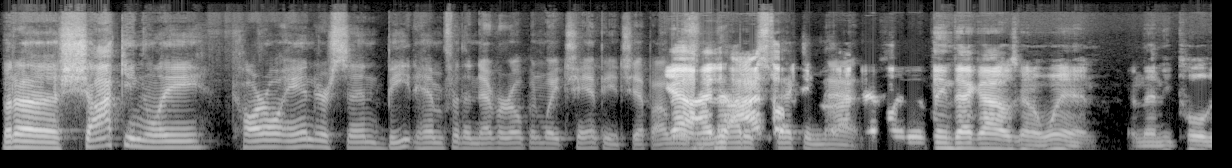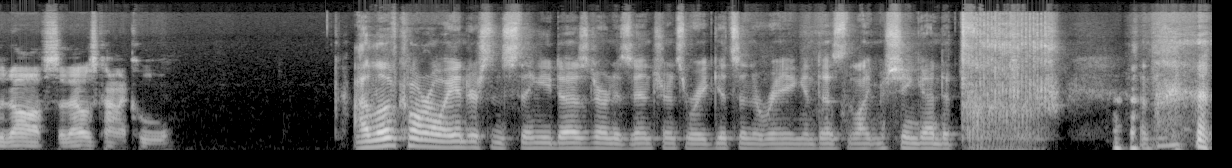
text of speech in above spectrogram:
but uh, shockingly, Carl Anderson beat him for the never open weight championship. I Yeah, was I- not I expecting I that. I definitely didn't think that guy was gonna win, and then he pulled it off. So that was kind of cool. I love Carl Anderson's thing he does during his entrance where he gets in the ring and does the like machine gun to.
